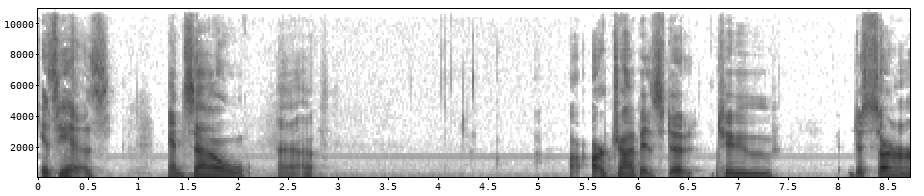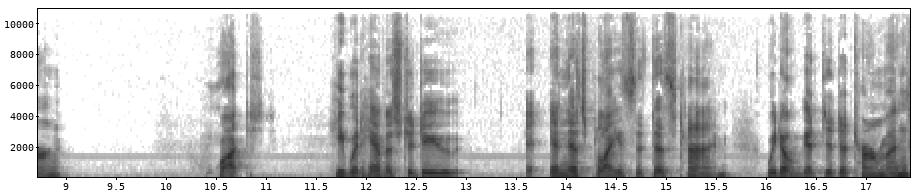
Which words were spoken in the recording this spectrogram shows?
is his. And so uh, our job is to, to discern what he would have us to do in this place at this time. We don't get to determine,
